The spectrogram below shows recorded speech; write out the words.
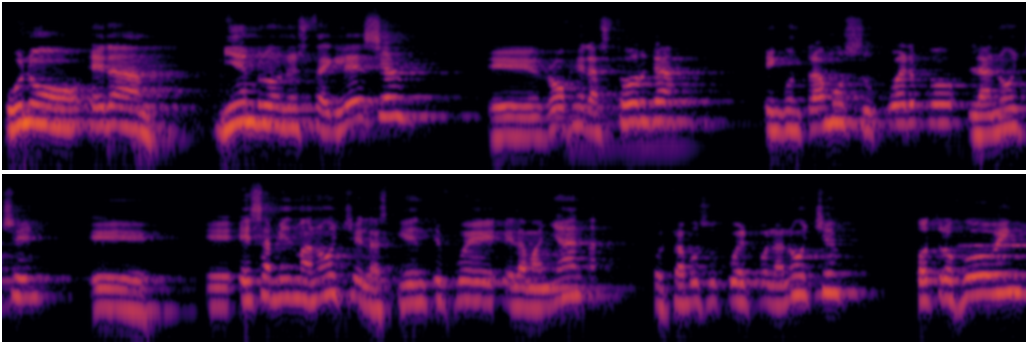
Uno era miembro de nuestra iglesia, eh, Roger Astorga. Encontramos su cuerpo la noche, eh, eh, esa misma noche, la siguiente fue en la mañana, encontramos su cuerpo en la noche. Otro joven,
